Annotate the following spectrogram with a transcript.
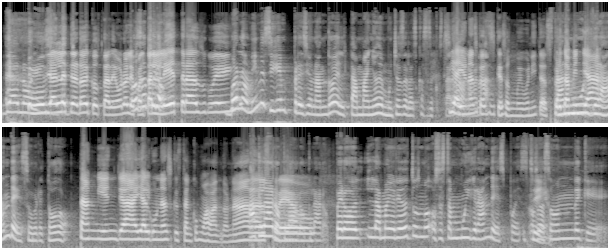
Ya no es. Ya el letrero de Costa de Oro le O sea, faltan pero- letras, güey. Bueno, a mí me sigue impresionando el tamaño de muchas de las casas de Costa sí, de hay Oro, unas la verdad. cosas que son muy bonitas, Están pero también muy ya grandes, sobre todo. también ya hay algunas que están como abandonadas, Ah, claro, creo. claro, claro. Pero la mayoría de tus, mo- o sea, están muy grandes, pues. O Sí. sea, son de que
